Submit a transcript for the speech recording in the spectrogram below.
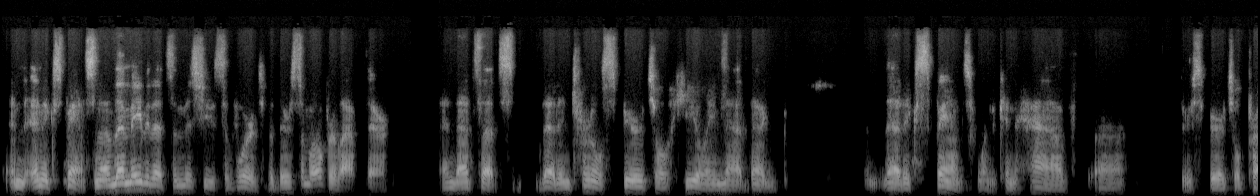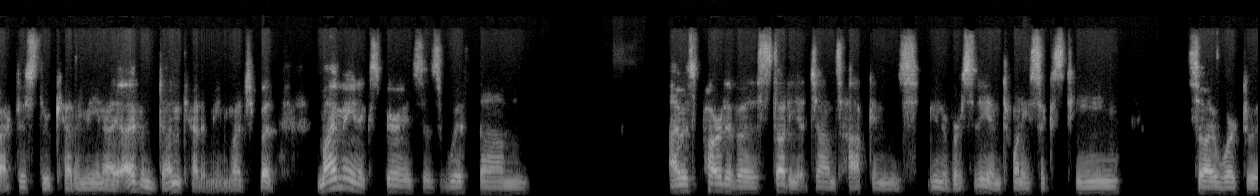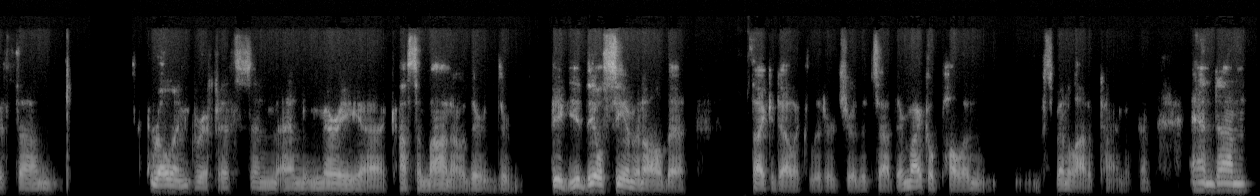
an, an expanse. Now that maybe that's a misuse of words, but there's some overlap there. And that's that's that internal spiritual healing, that that that expanse one can have uh, through spiritual practice, through ketamine. I, I haven't done ketamine much, but my main experience is with um, I was part of a study at Johns Hopkins University in 2016. So I worked with um, Roland Griffiths and, and Mary uh, Cosimano. They're, they're big, you'll see them in all the psychedelic literature that's out there. Michael Pollan spent a lot of time with them. And um,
